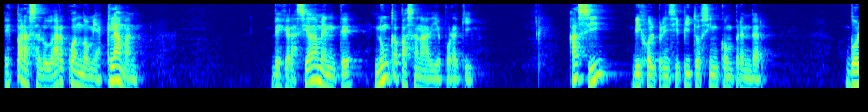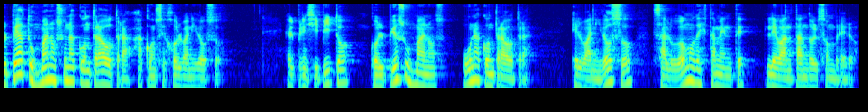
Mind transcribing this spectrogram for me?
Es para saludar cuando me aclaman, Desgraciadamente, nunca pasa nadie por aquí. Ah, sí, dijo el principito sin comprender. Golpea tus manos una contra otra, aconsejó el vanidoso. El principito golpeó sus manos una contra otra. El vanidoso saludó modestamente, levantando el sombrero.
